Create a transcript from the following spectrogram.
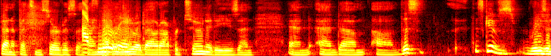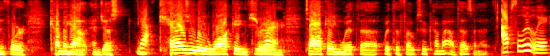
benefits and services. I never knew about opportunities and, and, and um, uh, this, this gives reason for coming out and just Yeah. casually walking through Sure. and talking with, uh, with the folks who come out, doesn't it? Absolutely.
